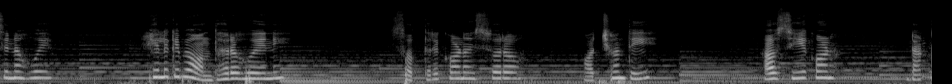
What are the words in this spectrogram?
ସିନା ହୁଏ ହେଲେ କେବେ ଅନ୍ଧାର ହୁଏନି? ସତରେ କ'ଣ ଈଶ୍ୱର ଅଛନ୍ତି? ଆଉ ସିଏ କ'ଣ ଡାକ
